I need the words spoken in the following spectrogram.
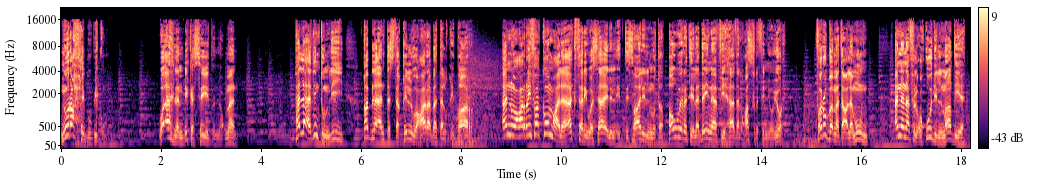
نرحب بكم وأهلا بك السيد النعمان هل أذنتم لي قبل أن تستقلوا عربة القطار أن أعرفكم على أكثر وسائل الاتصال المتطورة لدينا في هذا العصر في نيويورك؟ فربما تعلمون أننا في العقود الماضية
